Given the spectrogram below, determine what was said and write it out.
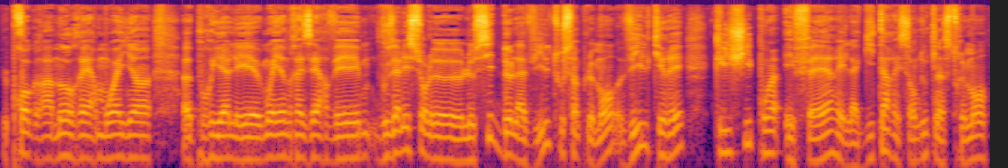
le programme horaire moyen euh, pour y aller, euh, moyen de réserver. Vous allez sur le, le site de la ville, tout simplement, ville-clichy.fr et la guitare est sans doute l'instrument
